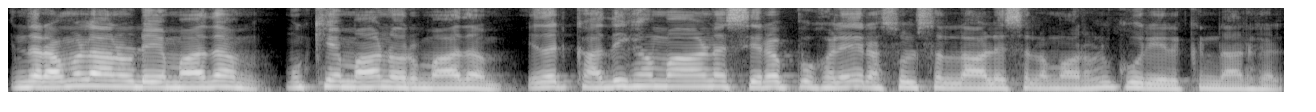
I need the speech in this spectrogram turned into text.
இந்த ரமலானுடைய மாதம் முக்கியமான ஒரு மாதம். இதற்கு அதிகமான சிறப்புகளை ரசூல் சல்லா அலிஸ்லாம் அவர்கள் கூறியிருக்கின்றார்கள்.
